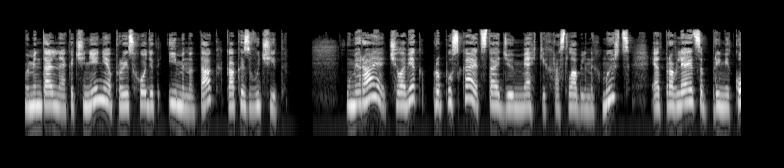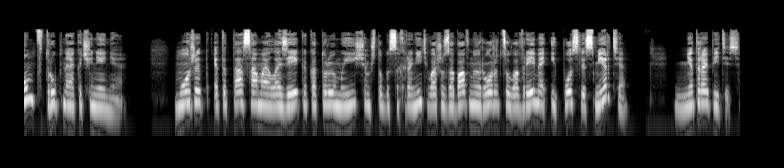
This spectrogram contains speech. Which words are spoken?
Моментальное окоченение происходит именно так, как и звучит. Умирая, человек пропускает стадию мягких расслабленных мышц и отправляется прямиком в трупное окоченение. Может, это та самая лазейка, которую мы ищем, чтобы сохранить вашу забавную рожицу во время и после смерти? Не торопитесь.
